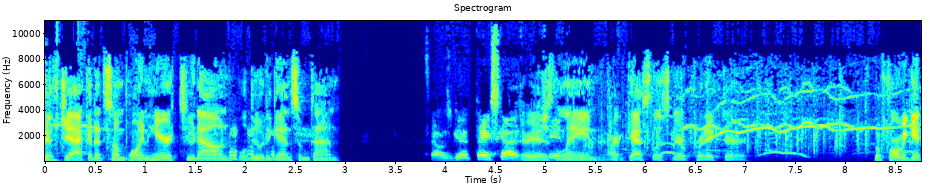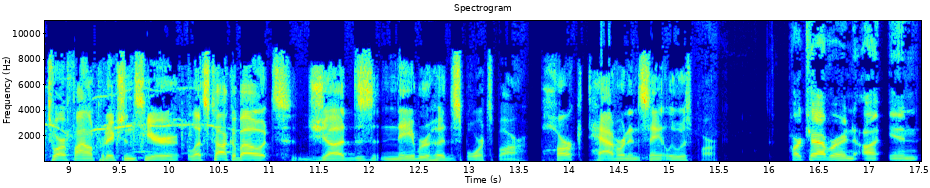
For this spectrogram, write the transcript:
fifth jacket at some point here. Two down. We'll do it again sometime. it. Sounds good. Thanks, guys. There he is, Appreciate it. Lane, our guest listener predictor. Before we get to our final predictions here, let's talk about Judd's Neighborhood Sports Bar, Park Tavern in St. Louis Park. Park Tavern uh, in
